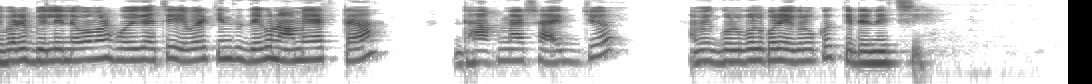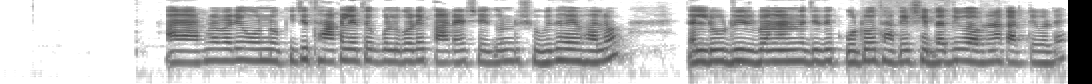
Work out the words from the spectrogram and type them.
এবারে বেলে নেব, আমার হয়ে গেছে। এবার কিন্তু দেখুন, আমি একটা ঢাকনার সাহায্য আমি গোল গোল করে এগুলোকে কেটে নিচ্ছি। আর আপনার বাড়ি অন্য কিছু থাকলে তো গোল করে কাটায় সেগুলো সুবিধা হয় ভালো। তার লুডিস বানানো যদি কোটো থাকে, সেটা দিয়েও আপনারা কাটতে পারেন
